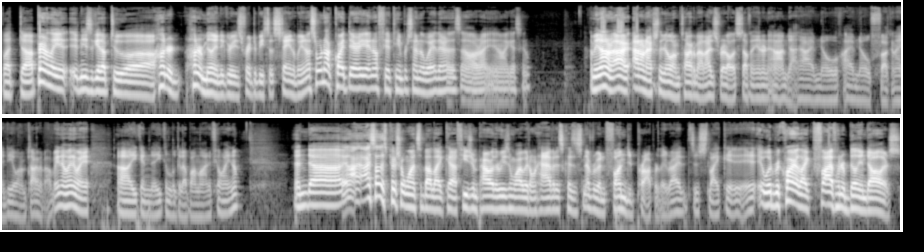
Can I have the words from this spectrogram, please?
But uh, apparently, it, it, needs to get up to uh, 100, 100 million degrees for it to be sustainable. You know, so we're not quite there yet. You know, 15% of the way there. That's all right. You know, I guess. You know. I mean, I don't, I, I don't actually know what I'm talking about. I just read all this stuff on the internet. I'm not, I have no, I have no fucking idea what I'm talking about. But you know, anyway, uh, you can, you can look it up online if you want. You know. And uh, I saw this picture once about like uh, fusion power. The reason why we don't have it is because it's never been funded properly, right? It's just like it, it would require like five hundred billion dollars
